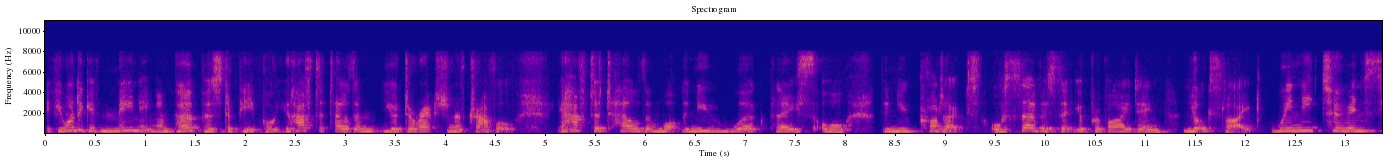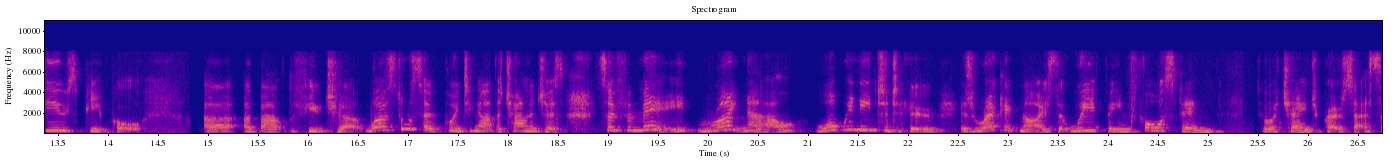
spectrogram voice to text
if you want to give meaning and purpose to people, you have to tell them your direction of travel. You have to tell them what the new workplace or the new product or service that you're providing looks like. We need to enthuse people. Uh, about the future, whilst also pointing out the challenges. So, for me, right now, what we need to do is recognize that we've been forced in to a change process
